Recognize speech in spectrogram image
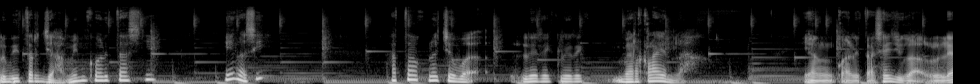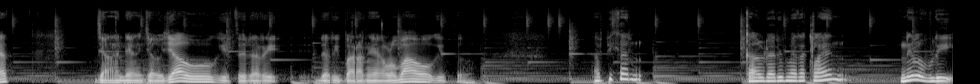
Lebih terjamin kualitasnya. Ya nggak sih? Atau lo coba lirik-lirik merek lain lah. Yang kualitasnya juga lo lihat jangan yang jauh-jauh gitu dari dari barang yang lo mau gitu. Tapi kan kalau dari merek lain ini lo beli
